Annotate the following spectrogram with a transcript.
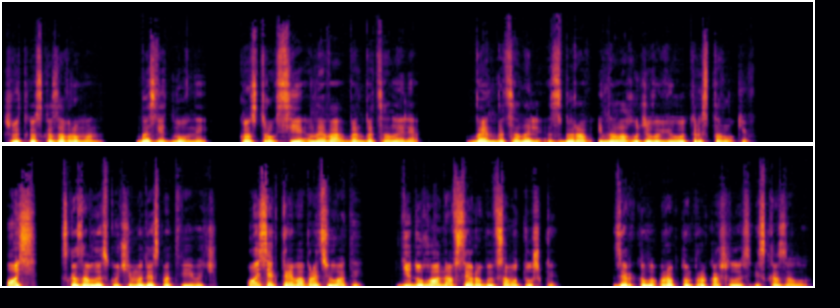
швидко сказав Роман. Безвідмовний. Конструкції Лева Бен Бецалеля. Бен Бецалель збирав і налагоджував його 300 років. Ось, сказав лискучий Модест Матвійович. Ось як треба працювати. Діду Гана все робив самотужки. Дзеркало раптом прокашлялось і сказало.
